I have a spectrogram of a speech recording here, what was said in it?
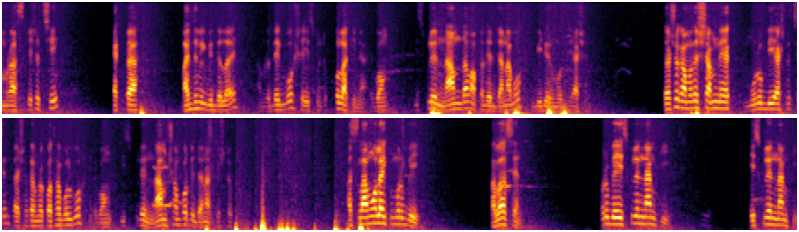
আমরা আজকে এসেছি একটা মাধ্যমিক বিদ্যালয়ে আমরা দেখব সেই স্কুলটা খোলা কিনা এবং স্কুলের নাম দাম আপনাদের জানাব ভিডিওর মধ্যে আসেন। দর্শক, আমাদের সামনে এক মুরব্বী আসতেছেন, তার সাথে আমরা কথা বলব এবং স্কুলের নাম সম্পর্কে জানার চেষ্টা করব। আসসালামু আলাইকুম মুরব্বী। ভালো আছেন? মুরব্বী স্কুলের নাম কি? স্কুলের নাম কি?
